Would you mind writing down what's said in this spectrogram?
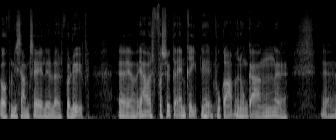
offentlig samtale eller et forløb. Øh, jeg har også forsøgt at angribe det her i programmet nogle gange. Øh, øh,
